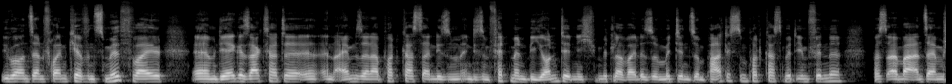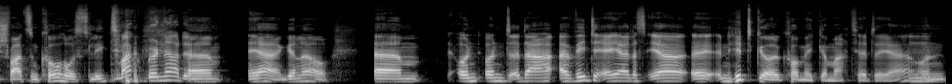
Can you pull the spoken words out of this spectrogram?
über unseren Freund Kevin Smith, weil ähm, der gesagt hatte in, in einem seiner Podcasts, an diesem, in diesem Fatman Beyond, den ich mittlerweile so mit den sympathischsten Podcast mit ihm finde, was aber an seinem schwarzen Co-Host liegt. Mark Bernardin. ähm, ja, genau. Ähm, und, und äh, da erwähnte er ja, dass er äh, ein Hit-Girl-Comic gemacht hätte, ja. Und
